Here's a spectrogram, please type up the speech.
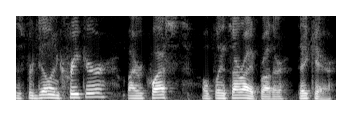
this is for Dylan Creeker by request. Hopefully it's all right, brother. Take care.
